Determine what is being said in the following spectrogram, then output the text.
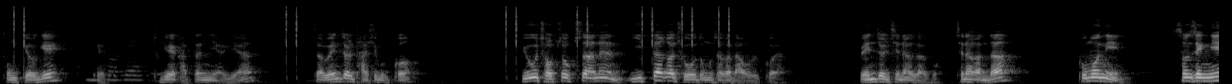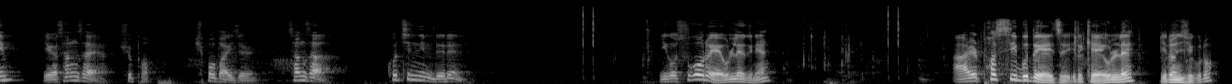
동격의 대. 두 개 같다는 이야기야. 자, 왼절 다시 묶어. 요 접속사는 이따가 주어 동사가 나올 거야. 왼절 지나가고 지나간다. 부모님, 선생님, 얘가 상사야. 슈퍼, 슈퍼바이저, 상사. 코치님들은 이거 수거로 애울래 그냥? are perceived as 이렇게 애울래? 이런 식으로?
